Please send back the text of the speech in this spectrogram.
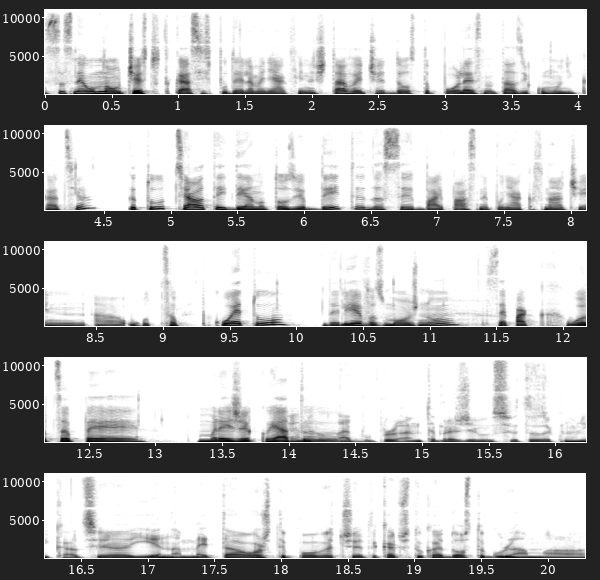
с него много често така си споделяме някакви неща. Вече е доста по-лесна тази комуникация. Като цялата идея на този апдейт е да се байпасне по някакъв начин а, WhatsApp, което дали е възможно, все пак WhatsApp е мрежа, която... Е на най-популярните мрежи в света за комуникация и е на мета още повече, така че тук е доста голяма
